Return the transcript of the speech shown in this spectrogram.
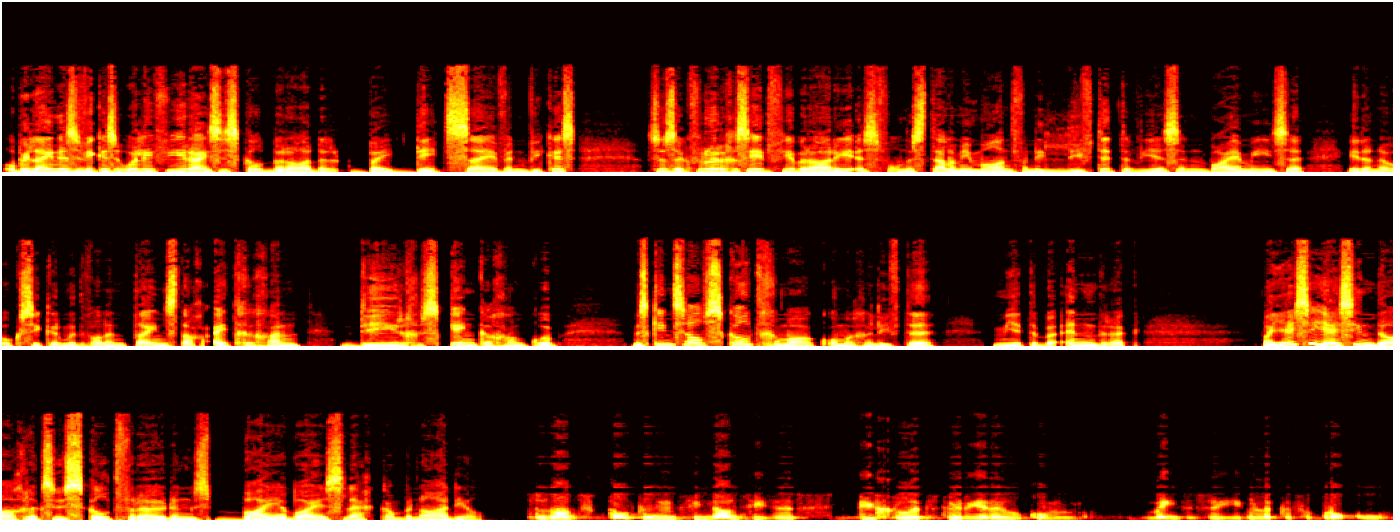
Op die lyn is Wikus Olivier, hy's 'n skuldberader by DebtSave en Wikus Soos ek vroeër gesê het, Februarie is veronderstel om die maand van die liefde te wees en baie mense het dan nou ook seker met Valentynsdag uitgegaan, duur geskenke gaan koop, miskien self skuld gemaak om 'n geliefde mee te beïndruk. Maar jy sê jy sien daagliks hoe skuldverhoudings baie baie sleg kan benadeel. Dan skuld en finansies is die grootste rede hoekom mense se huwelike verbrokkel.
